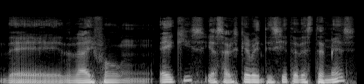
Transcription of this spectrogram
de, del iPhone X, ya sabéis que el 27 de este mes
